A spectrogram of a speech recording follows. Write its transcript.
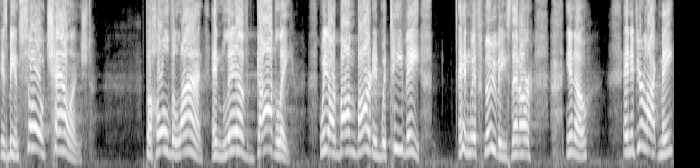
is being so challenged to hold the line and live godly. We are bombarded with TV and with movies that are, you know, and if you're like me,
